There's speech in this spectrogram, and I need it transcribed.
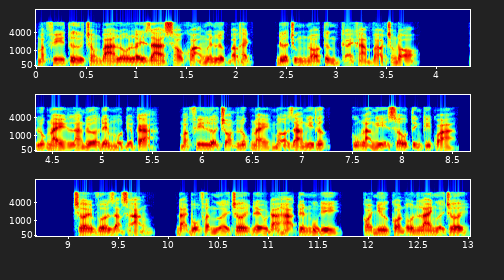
Mặc phi từ trong ba lô lấy ra sáu khoảng nguyên lực bảo thạch, đưa chúng nó từng cái khảm vào trong đó. Lúc này là nửa đêm một điểm cả mặc phi lựa chọn lúc này mở ra nghi thức, cũng là nghị sâu tính kỹ qua. Chơi vừa dạng sáng, đại bộ phận người chơi đều đã hạ tuyên ngủ đi, coi như còn online người chơi,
